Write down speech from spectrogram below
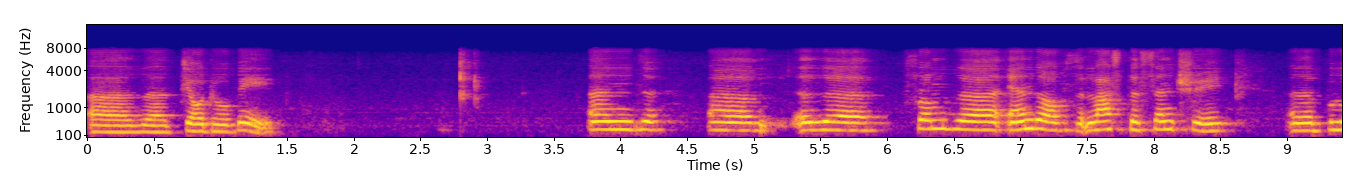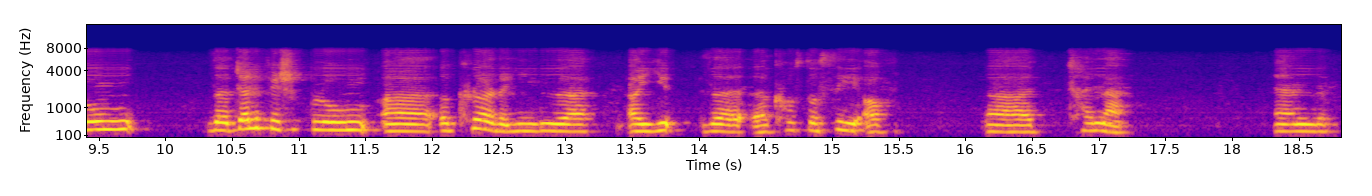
uh, the Jiaozhou Bay. And um, the from the end of the last century, bloom, the jellyfish bloom occurred in the uh, the uh, coastal sea of uh, China. And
